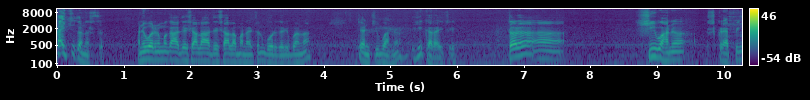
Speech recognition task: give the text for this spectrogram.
काहीच इथं नसतं. आणि वरून मग आदेश आला आदेश आला म्हणायचं आणि गोरगरिबांना त्यांची वाहनं ही करायची. तर ही वाहनं स्क्रॅपिंग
